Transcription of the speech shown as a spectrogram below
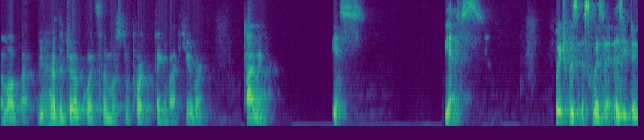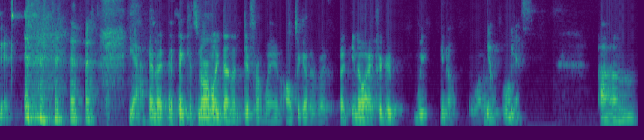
I love that. You heard the joke. What's the most important thing about humor? Timing. Yes. Yes. Which was exquisite as you did it. yeah. And I, I, think it's normally done a different way and altogether. But but you know, I figured we you know we want to move along. Yes. Um,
